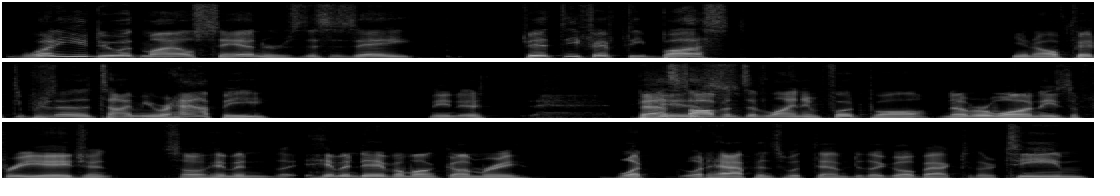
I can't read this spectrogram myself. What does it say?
what do you do with Miles Sanders? This is a 50 50 bust. You know, 50% of the time you were happy. I mean, it, Best his- offensive line in football. Number one, he's a free agent. So him and him and David Montgomery, what what happens with them? Do they go back to their team?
